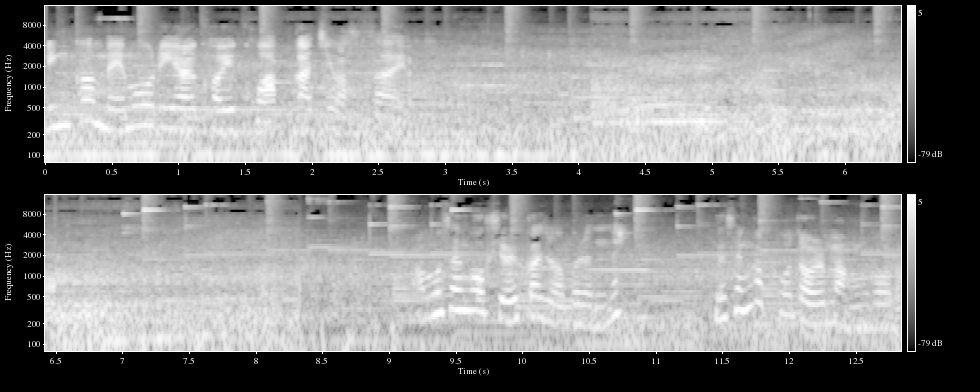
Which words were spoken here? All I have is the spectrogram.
Lincoln Memorial 거의 코앞까지 왔어요. 아무 생각 없이 여기까지 와버렸네? 내 생각보다 얼마 안 걸었어.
